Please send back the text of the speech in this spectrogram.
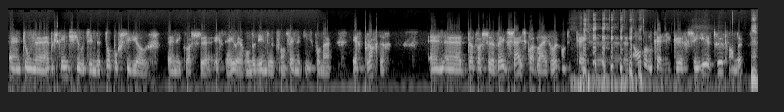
En toen heb ik ze geïnterviewd in de Top of Studio's. En ik was echt heel erg onder de indruk van Vanity. Ik vond haar echt prachtig. En uh, dat was wederzijds blijkbaar, want ik kreeg, het album kreeg ik gesigneerd terug van haar. Ja.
